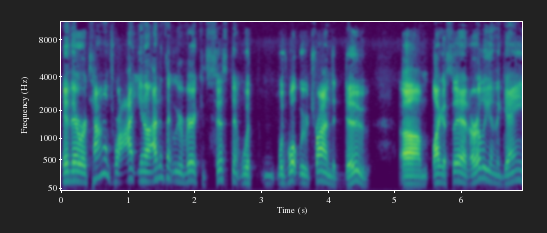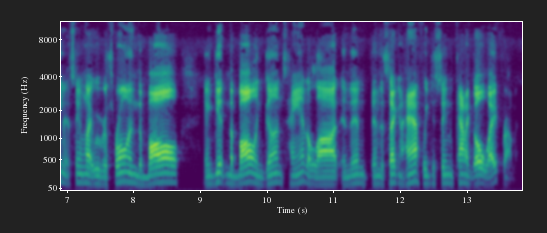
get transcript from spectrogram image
and there were times where I, you know, I didn't think we were very consistent with with what we were trying to do. Um, like I said, early in the game, it seemed like we were throwing the ball and getting the ball in Gunn's hand a lot, and then in the second half, we just seemed to kind of go away from it.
